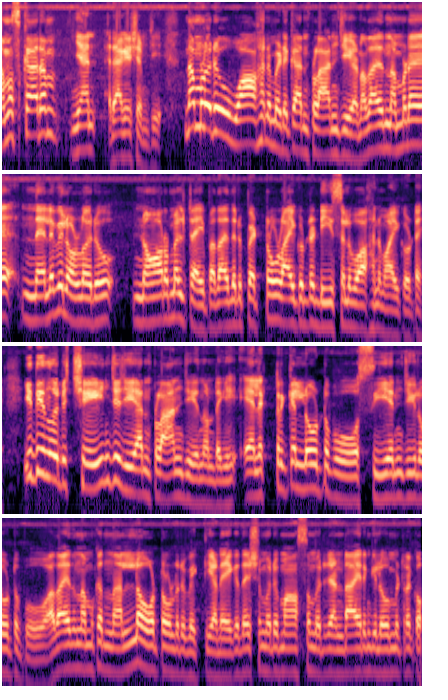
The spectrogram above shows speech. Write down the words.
നമസ്കാരം ഞാൻ രാകേഷ് എം ജി. നമ്മളൊരു വാഹനം എടുക്കാൻ പ്ലാൻ ചെയ്യണം. അതായത് നമ്മുടെ നിലവിലുള്ളൊരു നോർമൽ ടൈപ്പ് അതായത് ഒരു പെട്രോൾ ആയിക്കോട്ടെ ഡീസൽ വാഹനം ആയിക്കോട്ടെ ഇതിൽ നിന്ന് ഒരു ചേഞ്ച് ചെയ്യാൻ പ്ലാൻ ചെയ്യുന്നുണ്ടെങ്കിൽ ഇലക്ട്രിക്കലിലോട്ട് പോവോ സി എൻ ജിയിലോട്ട് പോവോ? അതായത് നമുക്ക് നല്ല ഓട്ടോ ഉള്ളൊരു വ്യക്തിയാണ് ഏകദേശം ഒരു മാസം ഒരു രണ്ടായിരം കിലോമീറ്റർ ഒക്കെ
